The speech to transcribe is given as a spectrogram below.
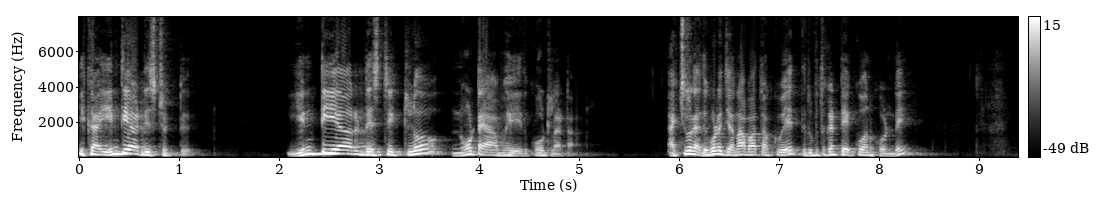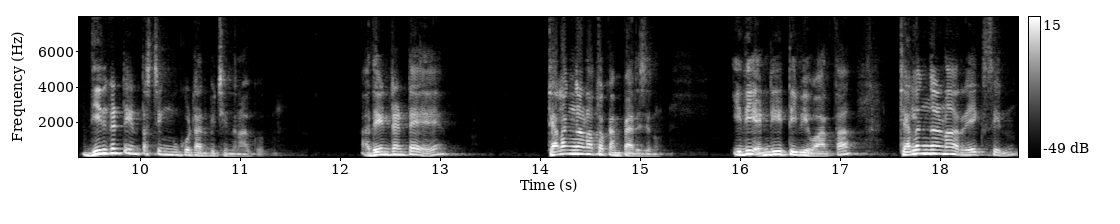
ఇక ఎన్టీఆర్ డిస్ట్రిక్ట్. ఎన్టీఆర్ డిస్ట్రిక్ట్లో నూట యాభై ఐదు కోట్లట. యాక్చువల్గా అది కూడా జనాభా తక్కువే తిరుపతి కంటే ఎక్కువ అనుకోండి. దీనికంటే ఇంట్రెస్టింగ్ ఇంకోటి అనిపించింది నాకు. అదేంటంటే తెలంగాణతో కంపారిజన్. ఇది ఎన్డీటీవీ వార్త. Telangana rakes in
